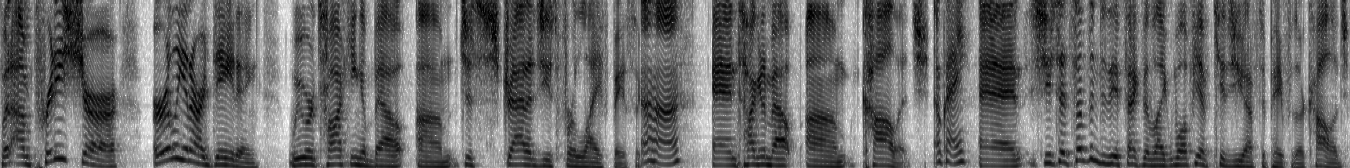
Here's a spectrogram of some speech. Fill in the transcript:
but I'm pretty sure early in our dating we were talking about um, just strategies for life, basically. Uh-huh. And talking about um, college. okay. And she said something to the effect of like, well, if you have kids, you have to pay for their college.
